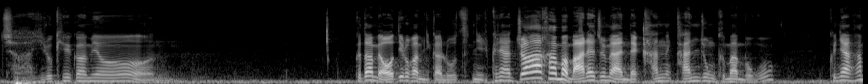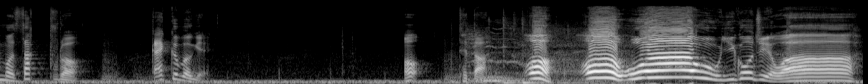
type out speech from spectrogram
자 이렇게 가면 그 다음에 어디로 갑니까 로스님? 그냥 쫙 한번 말해주면 안 돼. 간 간 좀 그만 보고 그냥 한번 싹 불어. 깔끔하게. 어 됐다 어! 어! 와우! 이거지 와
